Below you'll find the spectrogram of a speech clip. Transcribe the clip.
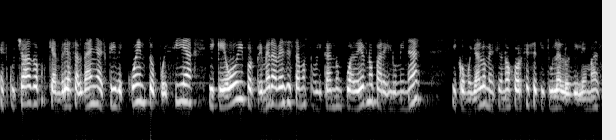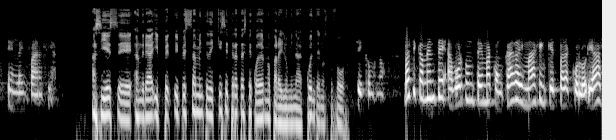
escuchado que Andrea Saldaña escribe cuento, poesía y que hoy por primera vez estamos publicando un cuaderno para iluminar y como ya lo mencionó Jorge, se titula Los dilemas en la infancia. Así es, eh, Andrea, y, precisamente de qué se trata este cuaderno para iluminar. Cuéntenos, por favor. Sí, cómo no. Básicamente aborda un tema con cada imagen que es para colorear.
